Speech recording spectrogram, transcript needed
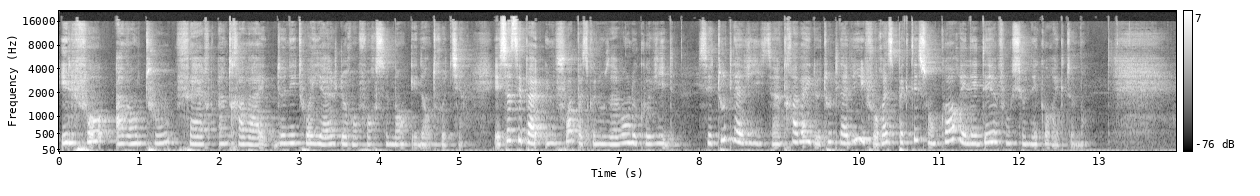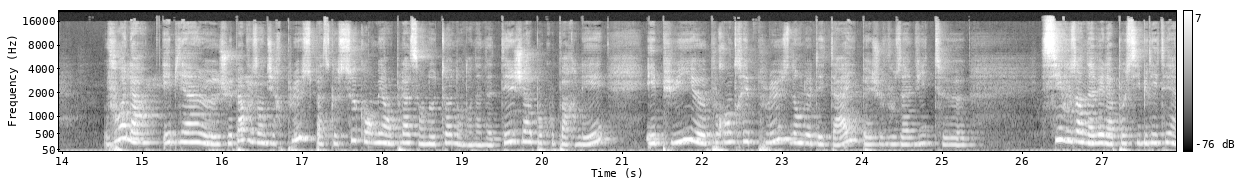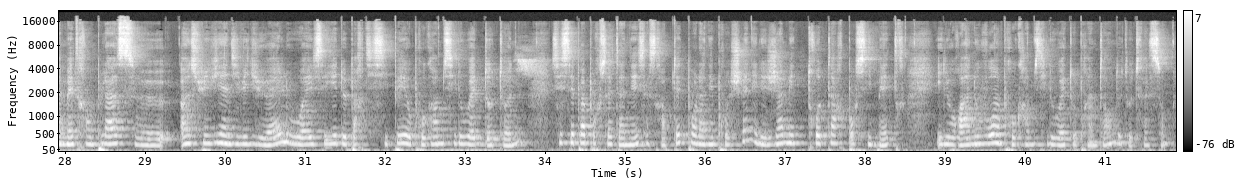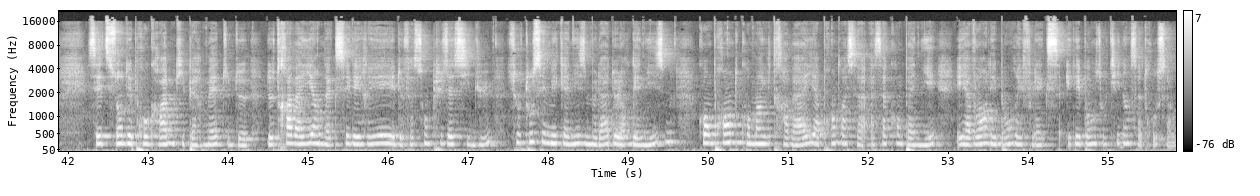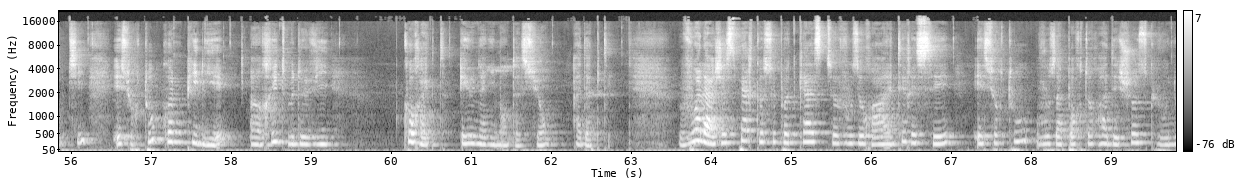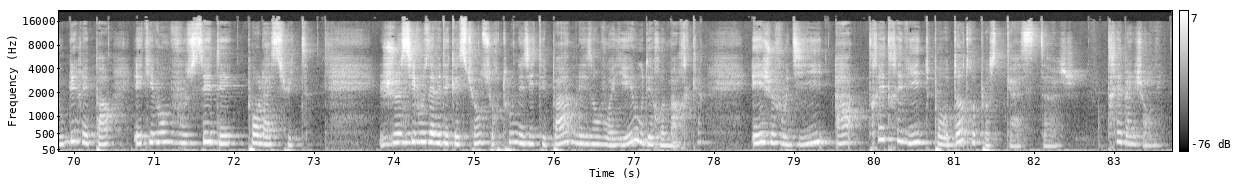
Il faut avant tout faire un travail de nettoyage, de renforcement et d'entretien. Et ça, c'est pas une fois parce que nous avons le Covid. C'est toute la vie. C'est un travail de toute la vie. Il faut respecter son corps et l'aider à fonctionner correctement. Voilà, eh bien, euh, je ne vais pas vous en dire plus parce que ce qu'on met en place en automne, on en a déjà beaucoup parlé. Et puis, euh, pour entrer plus dans le détail, ben, je vous invite, euh, si vous en avez la possibilité, à mettre en place un suivi individuel ou à essayer de participer au programme Silhouette d'automne. Si ce n'est pas pour cette année, ça sera peut-être pour l'année prochaine. Il n'est jamais trop tard pour s'y mettre. Il y aura à nouveau un programme silhouette au printemps de toute façon. Ce sont des programmes qui permettent de, travailler en accéléré et de façon plus assidue sur tous ces mécanismes-là de l'organisme, comprendre comment il travaille, apprendre à s'accompagner et avoir les bons réflexes et les bons outils dans sa trousse à outils et surtout comme pilier un rythme de vie correct et une alimentation adaptée. Voilà, j'espère que ce podcast vous aura intéressé et surtout vous apportera des choses que vous n'oublierez pas et qui vont vous aider pour la suite. Si vous avez des questions, surtout n'hésitez pas à me les envoyer ou des remarques. Et je vous dis à très très vite pour d'autres podcasts. Très belle journée.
